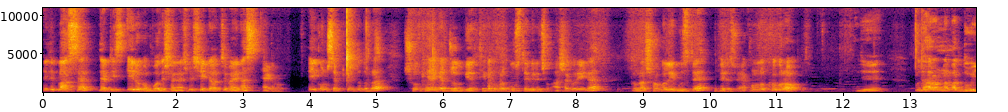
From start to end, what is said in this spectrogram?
এই যে প্লাস স্যার দ্যাট ইজ এইরকম পজিশনে আসবে, সেটা হচ্ছে মাইনাস এগারো। এই কনসেপ্ট কিন্তু তোমরা সংখ্যা রেখার যোগ বিয়োগ থেকে তোমরা বুঝতে পেরেছ। আশা করি এটা তোমরা সকলেই বুঝতে পেরেছ। এখন লক্ষ্য করো যে উদাহরণ নাম্বার দুই।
